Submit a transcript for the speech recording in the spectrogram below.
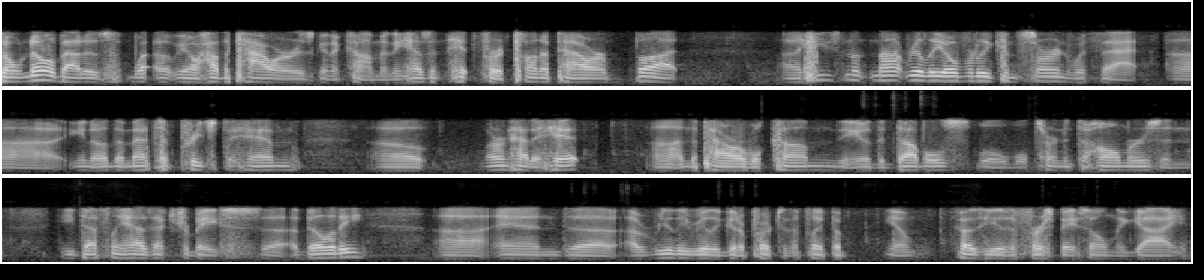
don't know about is what, you know how the power is going to come, and he hasn't hit for a ton of power, but uh, he's n- not really overly concerned with that. Uh, you know, the Mets have preached to him, uh, learn how to hit, uh, and the power will come. The, you know, the doubles will will turn into homers, and he definitely has extra base uh, ability uh, and uh, a really really good approach to the plate. But you know, because he is a first base only guy,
